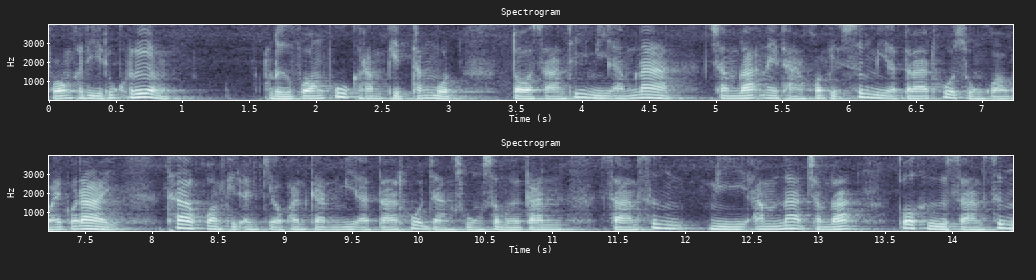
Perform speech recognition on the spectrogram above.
ฟ้องคดีทุกเรื่อง หรือฟ้องผู้กระทำผิดทั้งหมด ต่อศาลที่มีอำนาจชำระในฐานความผิดซึ่งมีอัตราโทษสูงกว่าไว้ก็ได้ ถ้าความผิดอันเกี่ยวพันกันมีอัตราโทษอย่างสูงเสมอกัน ศาลซึ่งมีอำนาจชำระ ก็คือศาลซึ่ง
